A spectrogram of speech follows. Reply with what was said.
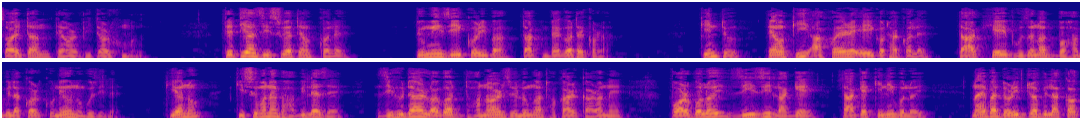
ছয়তান তেওঁৰ ভিতৰ সোমাল। তেতিয়া যীশুৱে তেওঁক কলে তুমি যি কৰিবা তাক বেগতে কৰা। কিন্তু তেওঁ কি আশয়েৰে এই কথা কলে তাক সেই ভোজনত বহাবিলাকৰ কোনেও নুবুজিলে। কিয়নো কিছুমানে ভাবিলে যে যীহুদাৰ লগত ধনৰ জুলুঙা থকাৰ কাৰণে পৰ্বলৈ যি যি লাগে তাকে কিনিবলৈ নাইবা দৰিদ্ৰবিলাকক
